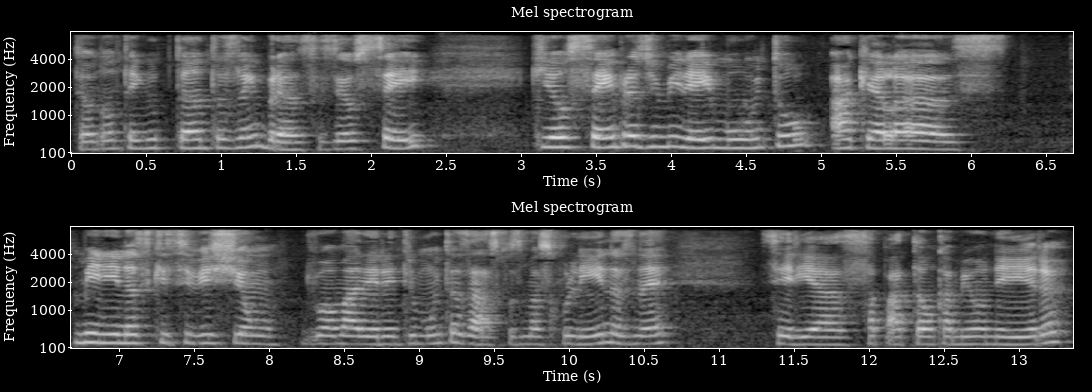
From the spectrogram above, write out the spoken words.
Então, não tenho tantas lembranças. Eu sei que eu sempre admirei muito aquelas meninas que se vestiam de uma maneira, entre muitas aspas, masculinas, né? Seria sapatão caminhoneira,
